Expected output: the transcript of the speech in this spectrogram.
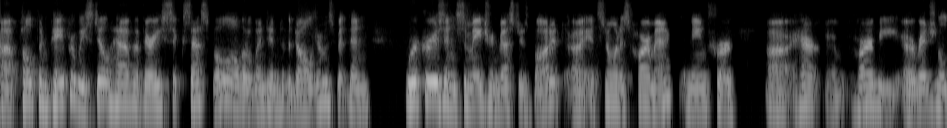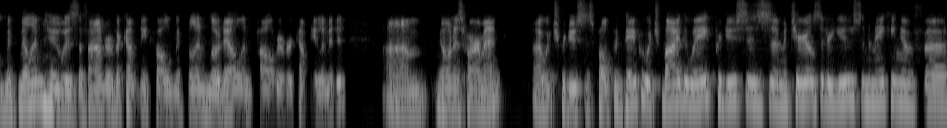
Uh, pulp and paper we still have a very successful although it went into the doldrums but then workers and some major investors bought it. Uh, it's known as harmac named for uh, Harvey uh, Reginald MacMillan, who is the founder of a company called MacMillan Bloedel and Powell River Company Limited, um, known as Harmac, uh, which produces pulp and paper, which, by the way, produces uh, materials that are used in the making of uh,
